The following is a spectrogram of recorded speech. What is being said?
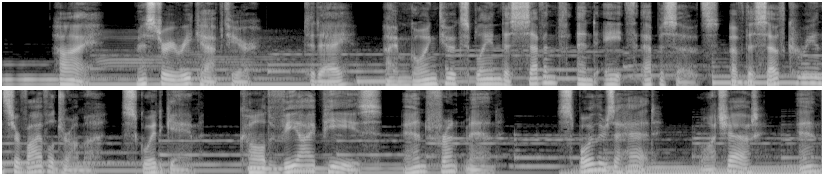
Hi, Mystery Recapped here. Today, I am going to explain the seventh and eighth episodes of the South Korean survival drama Squid Game, called VIPs and Frontman. Spoilers ahead. Watch out and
